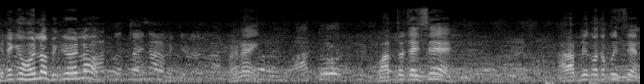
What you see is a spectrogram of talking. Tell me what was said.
এটা কি হইল? বিক্রি হইল? হয় নাই? বাহাত্তর চাইছে? আর আপনি কত কইছেন?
